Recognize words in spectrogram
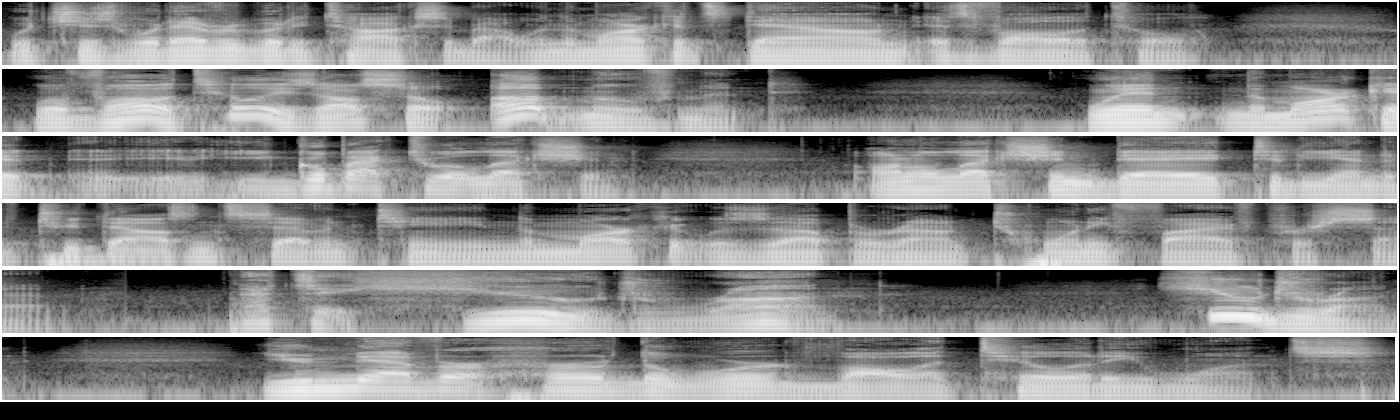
which is what everybody talks about. When the market's down, it's volatile. Well, volatility is also up movement. When the market, you go back to election. On election day to the end of 2017, the market was up around 25%. That's a huge run. Huge run. You never heard the word volatility once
